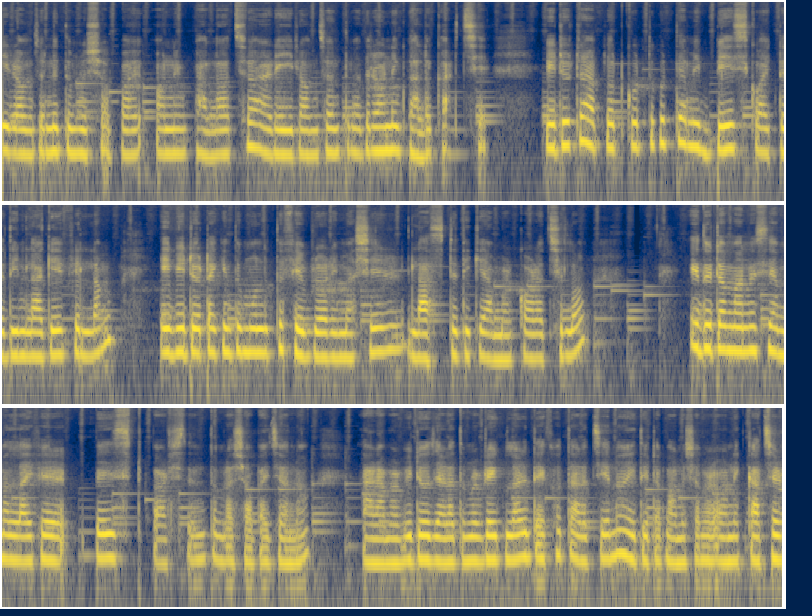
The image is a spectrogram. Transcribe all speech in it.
এই রমজানে তোমরা সবাই অনেক ভালো আছো, আর এই রমজান তোমাদের অনেক ভালো কাটছে। ভিডিওটা আপলোড করতে করতে আমি বেশ কয়েকটা দিন লাগিয়ে ফেললাম। এই ভিডিওটা কিন্তু মূলত ফেব্রুয়ারি মাসের লাস্টের দিকে আমার করা ছিল। এই দুটা মানুষই আমার লাইফের বেস্ট পার্সন তোমরা সবাই জানো। আর আমার ভিডিও যারা তোমরা রেগুলার দেখো, তারা চেনো এই দুটা মানুষ আমার অনেক কাছের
